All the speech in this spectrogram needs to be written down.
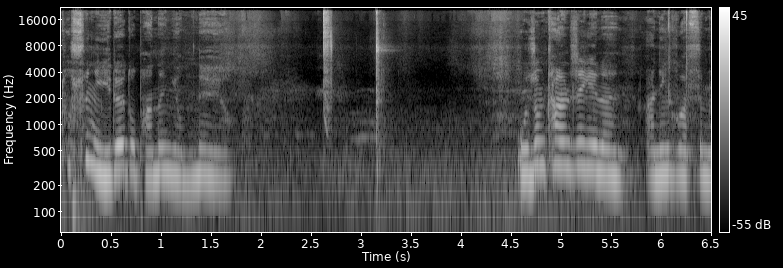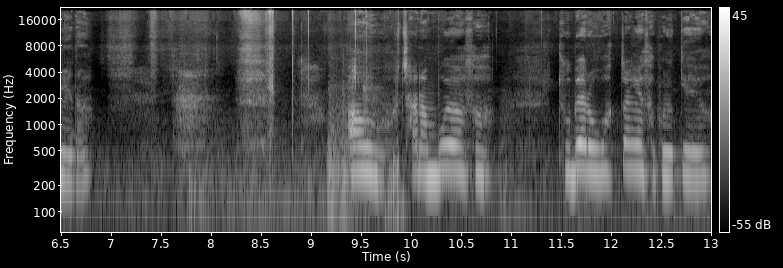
토순이 이래도 반응이 없네요. 오줌 탐지기는 아닌 것 같습니다. 아우, 잘 안 보여서 두 배로 확장해서 볼게요.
